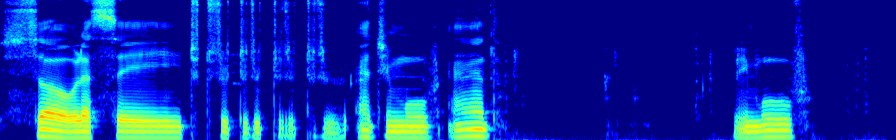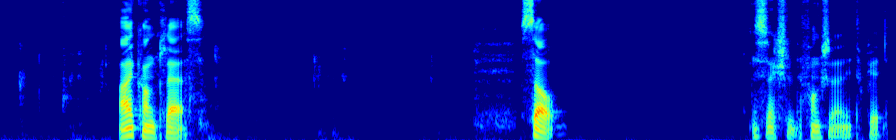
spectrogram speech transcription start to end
So let's say add remove add remove icon class. So this is actually the function I need to create.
